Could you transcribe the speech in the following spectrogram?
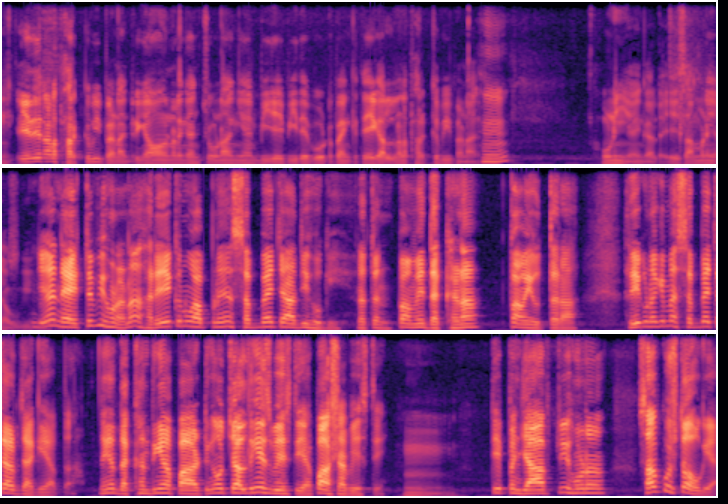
ਇਹਦੇ ਨਾਲ ਫ਼ਰਕ ਵੀ ਪੈਣਾ ਜਿਹੜੀਆਂ ਆਉਣ ਵਾਲੀਆਂ ਚੋਣਾਂ ਗਈਆਂ ਬੀਜੇਪੀ ਦੇ ਵੋਟ ਬੈਂਕ ਤੇ ਇਹ ਗੱਲ ਨਾਲ ਫ਼ਰਕ ਵੀ ਪੈਣਾ। ਹੂੰ। ਹੋਣੀ ਹੈ ਇਹ ਗੱਲ ਇਹ ਸਾਹਮਣੇ ਆਊਗੀ। ਜਿਹੜਾ ਨੈਗੇਟਿਵ ਵੀ ਹੋਣਾ ਨਾ ਹਰੇਕ ਨੂੰ ਆਪਣੇ ਸੱਭਿਆਚਾਰ ਦੀ ਹੋਗੀ ਰਤਨ ਭਾਵੇਂ ਦੱਖਣਾ ਭਾਵੇਂ ਉੱਤਰਾ। ਹਰੇਕ ਨੂੰ ਕਿ ਮੈਂ ਸੱਭਿਆਚਾਰ ਬਚਾ ਗਿਆ ਆਪਦਾ। ਜਿਹੜੀਆਂ ਦੱਖਣ ਦੀਆਂ ਪਾਰਟੀਆਂ ਉਹ ਚੱਲਦੀਆਂ ਇਸ ਬੇਸ ਤੇ ਆ ਭਾਸ਼ਾ ਬੇਸ ਤੇ। ਹੂੰ। ਤੇ ਪੰਜਾਬ 'ਚ ਵੀ ਹੁਣ ਸਭ ਕੁਝ ਤਾਂ ਹੋ ਗਿਆ।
